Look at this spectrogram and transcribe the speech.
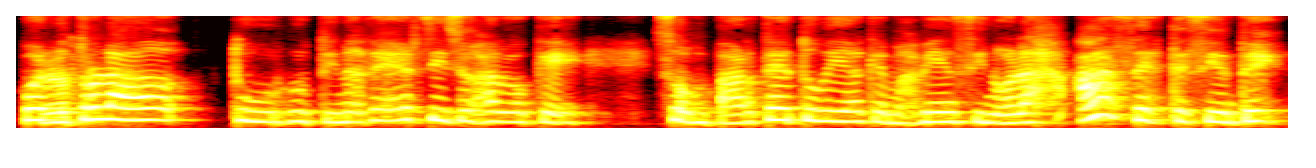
Por otro lado, tus rutinas de ejercicio es algo que son parte de tu vida que más bien si no las haces te sientes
